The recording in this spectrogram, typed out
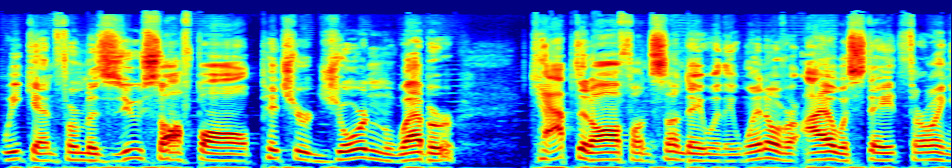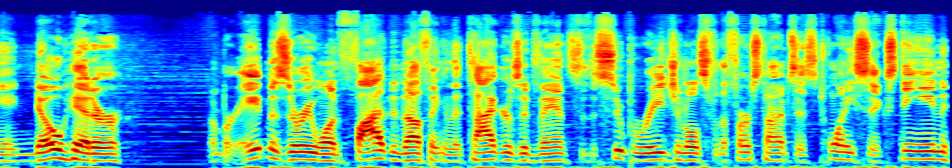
weekend for Mizzou softball pitcher Jordan Weber. Capped it off on Sunday with a win over Iowa State, throwing a no hitter. Number eight Missouri won five to nothing, and the Tigers advanced to the Super Regionals for the first time since 2016.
